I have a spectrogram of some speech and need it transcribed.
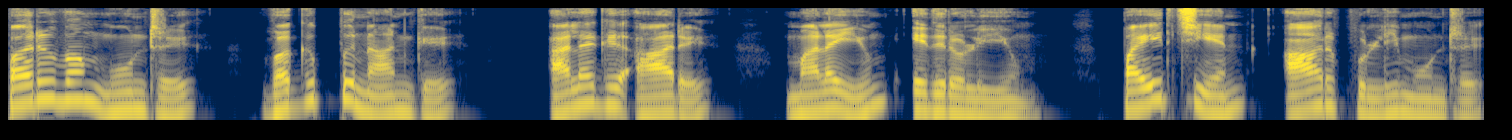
பருவம் மூன்று வகுப்பு நான்கு அலகு ஆறு மலையும் எதிரொலியும். பயிற்சி எண் ஆறு புள்ளி மூன்று.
